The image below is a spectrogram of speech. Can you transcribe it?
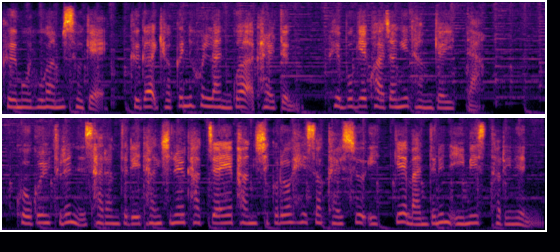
그 모호함 속에 그가 겪은 혼란과 갈등, 회복의 과정이 담겨 있다. 곡을 들은 사람들이 당신을 각자의 방식으로 해석할 수 있게 만드는 이 미스터리는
